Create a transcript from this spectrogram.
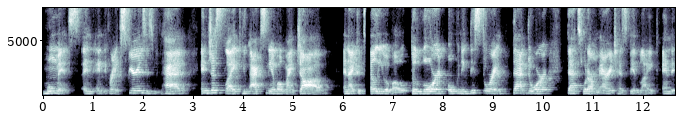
moments and, and different experiences we've had And just like you asked me about my job, and I could tell you about the Lord opening this door and that door, that's what our marriage has been like. And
